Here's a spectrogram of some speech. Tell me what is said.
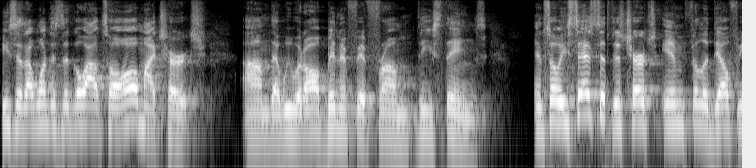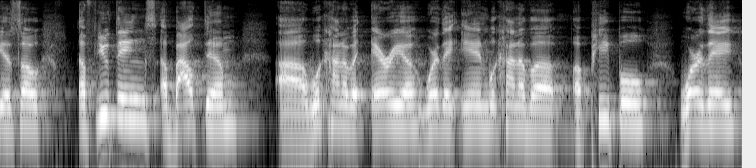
he says, I want this to go out to all my church, um, that we would all benefit from these things. And so he says to this church in Philadelphia. So a few things about them. Uh, what kind of an area were they in? What kind of a, a people were they?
